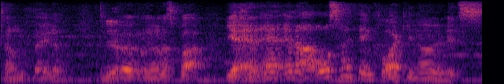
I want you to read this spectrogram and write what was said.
tell them to beat it. To be Yeah. perfectly honest, but yeah, and, and, and I also think like you know, it's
